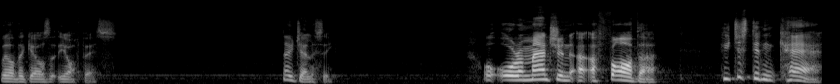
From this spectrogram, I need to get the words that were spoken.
with other girls at the office. No jealousy. Or, imagine a, father who just didn't care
